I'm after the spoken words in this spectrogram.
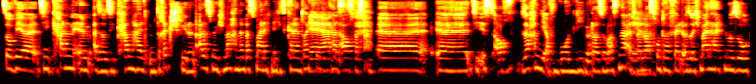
so wir, sie kann im, also sie kann halt im Dreck spielen und alles mögliche machen. Ne? Das meine ich nicht. Sie kann im Dreck Ja, spielen, ja, sie kann auch äh, äh, sie isst auch Sachen, die auf dem Boden liegen oder sowas, ne? Also Ja. wenn was runterfällt oder so. Ich meine halt nur so,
